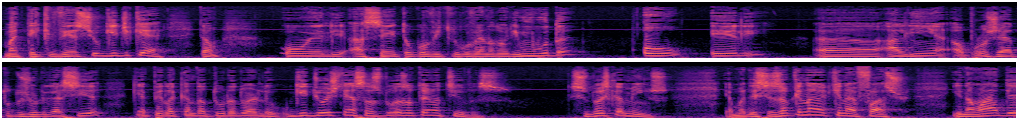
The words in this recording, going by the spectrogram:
Mas tem que ver se o guide quer. Então, ou ele aceita o convite do governador e muda, ou ele uh, alinha ao projeto do Júlio Garcia, que é pela candidatura do Arleu. O guide hoje tem essas duas alternativas. Esses dois caminhos. É uma decisão que não, é, que não é fácil. E não há de,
